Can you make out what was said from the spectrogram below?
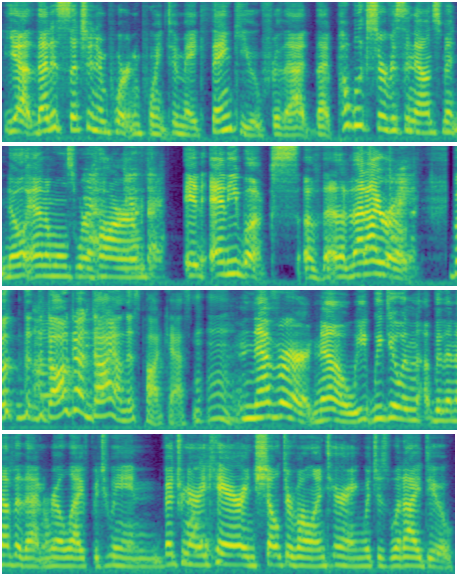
Yeah, that is such an important point to make. Thank you for that that public service announcement. No animals were yeah, harmed in any books of the, that I wrote. But the, the dog doesn't die on this podcast. Mm-mm. Never. No, we, we deal with, with enough of that in real life between veterinary care and shelter volunteering, which is what I do.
